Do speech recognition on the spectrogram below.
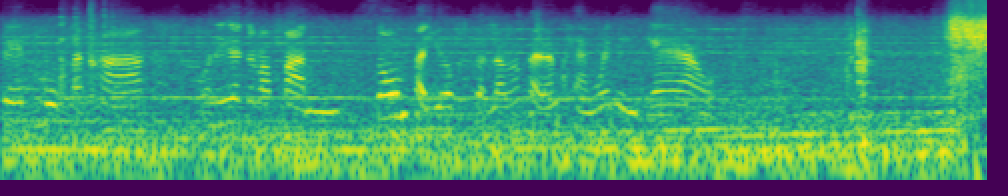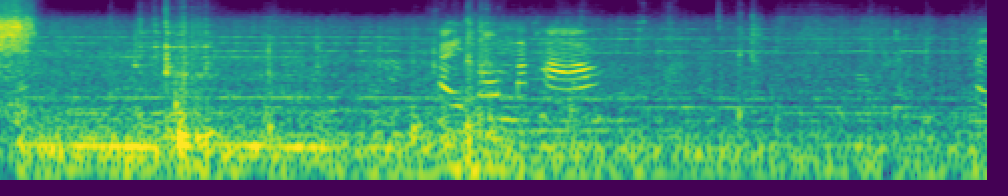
Facebook นะคะ วันนี้เราจะมาปั่นส้มใส่โยเกิร์ตแล้วก็ใส่น้ำแข็งไว้หนึ่งแก้ว ใส่ส้มนะคะ ใส่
